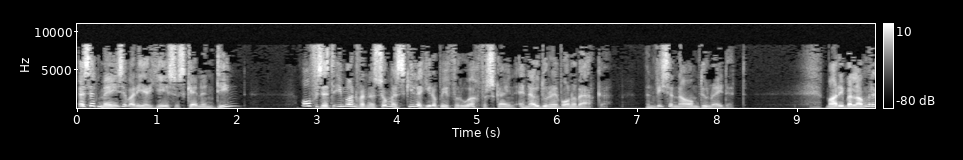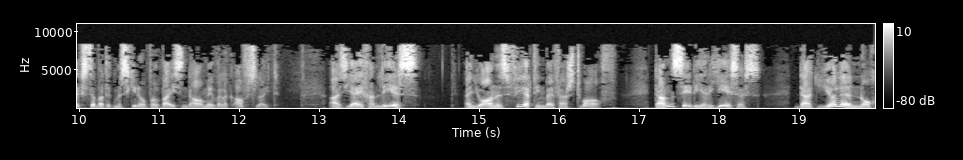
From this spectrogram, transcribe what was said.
Is dit mense wat die Here Jesus ken en dien? Of is dit iemand wat net sommer skielik hier op die verhoog verskyn en nou doen hy wonderwerke? In wie se naam doen hy dit? Maar die belangrikste wat ek miskien op wil wys en daarmee wil ek afsluit. As jy gaan lees in Johannes 14 by vers 12, dan sê die Here Jesus dat julle nog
